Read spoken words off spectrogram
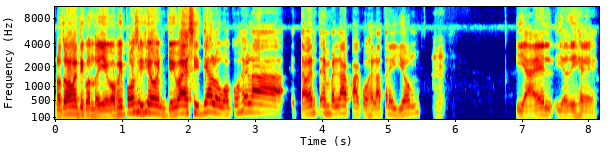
no te voy a mentir, cuando llegó mi posición, yo iba a decir, ya lo voy a coger la. Estaba en, en verdad para coger a Trey Young Ujú. Y a él. Y yo dije,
